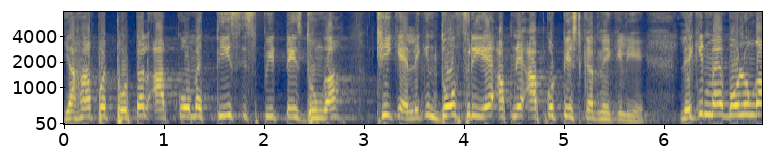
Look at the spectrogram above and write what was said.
यहाँ पर टोटल आपको मैं 30 स्पीड टेस्ट दूँगा। ठीक है, लेकिन दो फ्री है अपने आप को टेस्ट करने के लिए। लेकिन मैं बोलूँगा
